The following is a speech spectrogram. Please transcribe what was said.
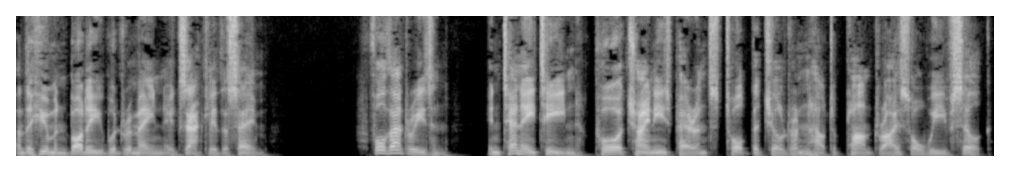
and the human body would remain exactly the same. For that reason, in 1018, poor Chinese parents taught their children how to plant rice or weave silk.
